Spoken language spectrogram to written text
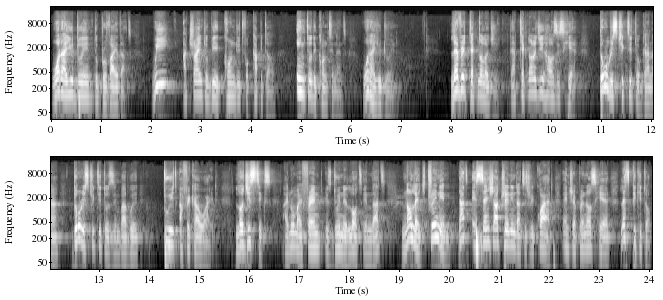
what are you doing to provide that? We are trying to be a conduit for capital into the continent. What are you doing? Leverage technology. There are technology houses here. Don't restrict it to Ghana. Don't restrict it to Zimbabwe. Do it Africa wide. Logistics. I know my friend is doing a lot in that. Knowledge, training, that essential training that is required. Entrepreneurs here, let's pick it up.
